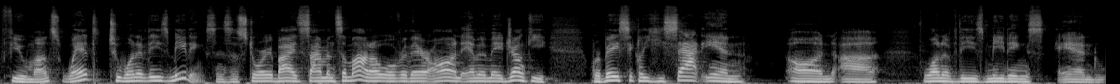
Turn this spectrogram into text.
few months went to one of these meetings. It's a story by Simon Samano over there on MMA Junkie where basically he sat in on uh, one of these meetings and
